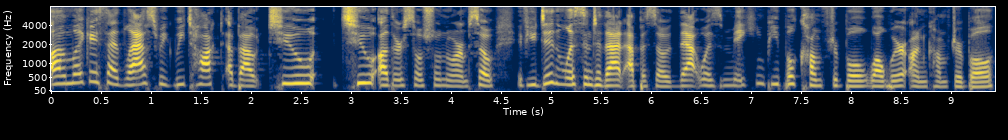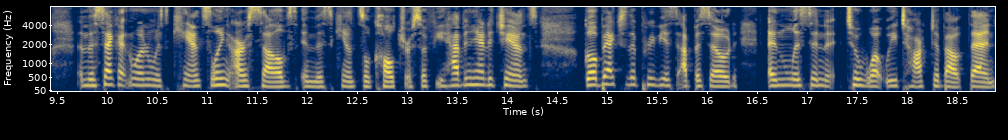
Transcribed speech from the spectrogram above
um, like I said last week, we talked about two two other social norms. So if you didn't listen to that episode, that was making people comfortable while we're uncomfortable, and the second one was canceling ourselves in this cancel culture. So if you haven't had a chance, go back to the previous episode and listen to what we talked about then.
